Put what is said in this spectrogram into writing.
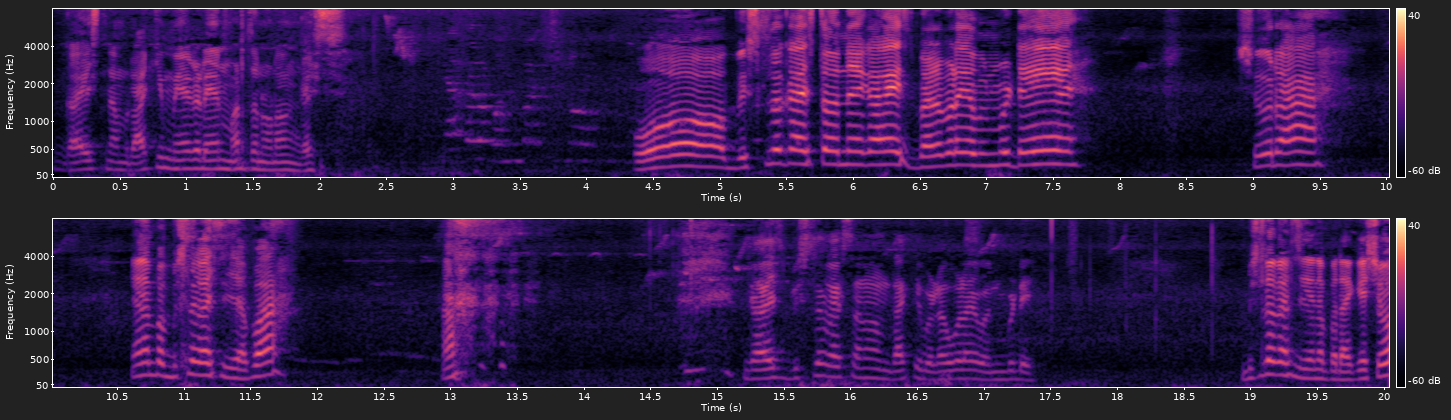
ಗೈಸ್ ನಮ್ಮ ರಾಕಿ ಮೇಲ್ಗಡೆ ಏನು ಮಾಡ್ತಾನೆ ನೋಡೋಣ ಗೈಸ್ ಓ, ಬಿಸಿಲು ಕಾಯಿಸ್ತವನೆ ಗಾಯ್ಸ್ ಬೆಳ ಬೆಳಗ್ಗೆ ಬಂದ್ಬಿಟ್ಟು. ಶೂರ? ಏನಪ್ಪ, ಬಿಸಿಲು ಕಾಯಿಸ್ತಿದ್ಯಪ್ಪ? ಗಾಯ್ಸ್ ಬಿಸಿಲು ಕಾಯಿಸ್ತಾನ ನಮ್ಮ ರಾಕಿ ಬೆಳ ಬೆಳಗ್ಗೆ ಬಿಸ್ಲು ಬಿಸಿಲು ಕಾಯಿಸ್ತಿದ್ಯೇನಪ್ಪ ರಾಕೇಶು?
